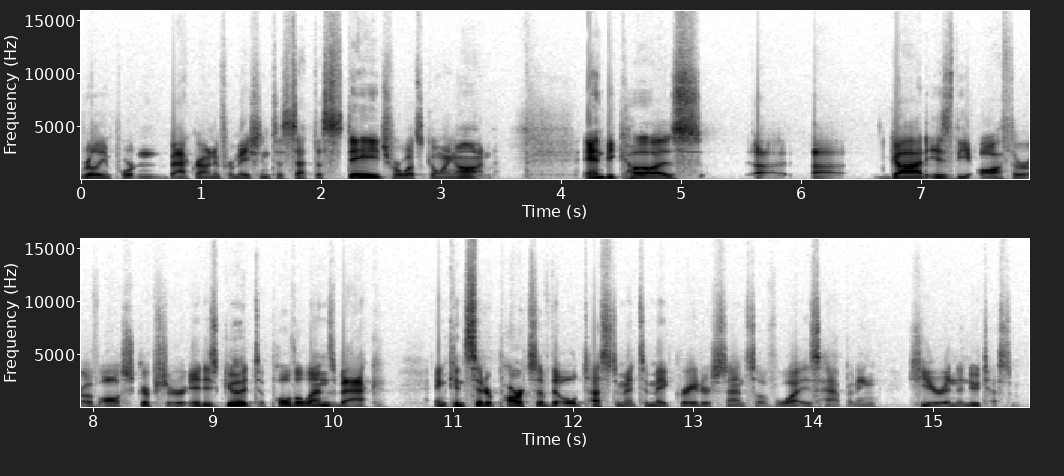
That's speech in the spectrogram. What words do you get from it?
really important background information to set the stage for what's going on. And because uh, uh, God is the author of all Scripture, it is good to pull the lens back and consider parts of the Old Testament to make greater sense of what is happening here in the New Testament.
